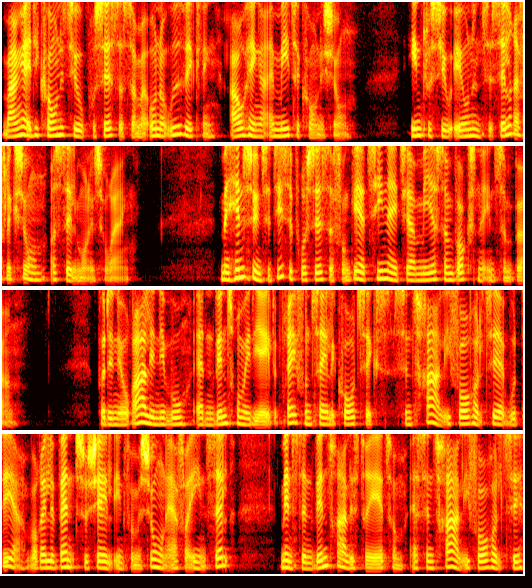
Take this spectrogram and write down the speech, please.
Mange af de kognitive processer, som er under udvikling, afhænger af metakognition, inklusiv evnen til selvreflektion og selvmonitorering. Med hensyn til disse processer fungerer teenager mere som voksne end som børn. På det neurale niveau er den ventromediale præfrontale cortex central i forhold til at vurdere, hvor relevant social information er for en selv – mens den ventrale striatum er central i forhold til,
